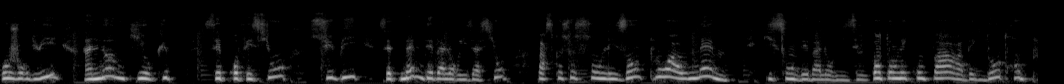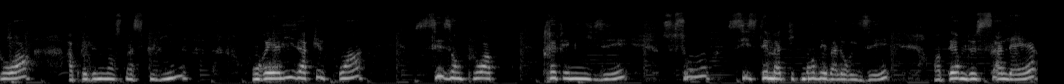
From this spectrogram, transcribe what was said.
aujourd'hui, un homme qui occupe ces professions subissent cette même dévalorisation parce que ce sont les emplois eux-mêmes qui sont dévalorisés. Quand on les compare avec d'autres emplois à prédominance masculine, on réalise à quel point ces emplois très féminisés sont systématiquement dévalorisés en termes de salaire,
